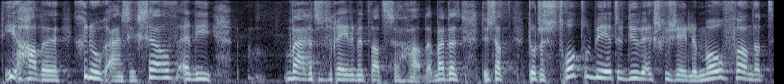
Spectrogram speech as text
Die hadden genoeg aan zichzelf en die waren tevreden met wat ze hadden. Maar dat, dus dat door de strot proberen te duwen, excusez mo van dat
